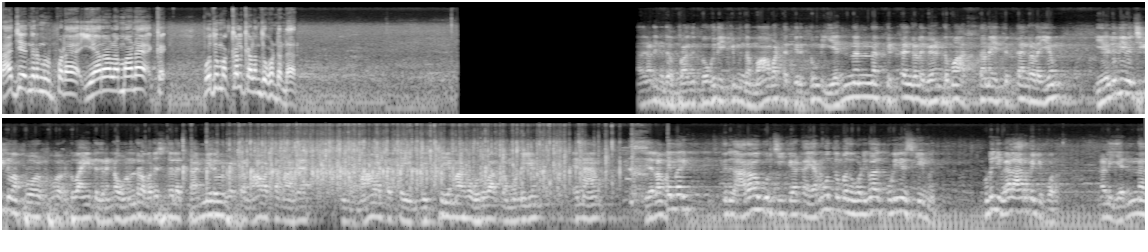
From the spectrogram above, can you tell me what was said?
ராஜேந்திரன் உட்பட ஏராளமான க பொதுமக்கள் கலந்து கொண்டனர். அதனால் இந்த பகு தொகுதிக்கும் இந்த மாவட்டத்திற்கும் என்னென்ன திட்டங்கள் வேண்டுமோ அத்தனை திட்டங்களையும் எழுதி வச்சுக்கிட்டு நான் போட்டு வாங்கிட்டு இருக்கிறேன். ஒன்றரை வருஷத்துல தன்னிறைவு பெற்ற மாவட்டமாக இந்த மாவட்டத்தை நிச்சயமாக உருவாக்க முடியும். ஏன்னா இதெல்லாம் அதே மாதிரி திரு அரவக்குறிச்சி கேட்ட இரநூத்தொம்பது கோடி ரூபாய் குடிநீர் ஸ்கீம் முடிஞ்சு வேலை ஆரம்பிக்க போறோம். அதனால என்ன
